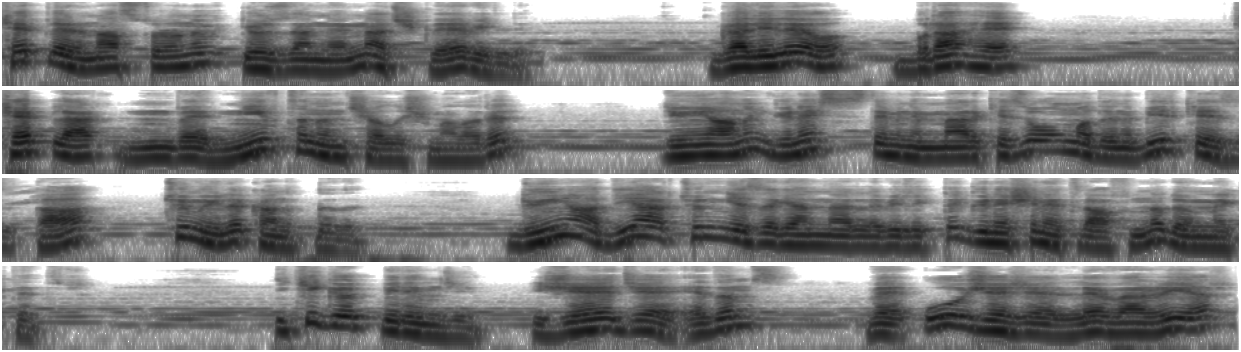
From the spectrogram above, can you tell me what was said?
Kepler'in astronomik gözlemlerini açıklayabildi. Galileo, Brahe, Kepler ve Newton'un çalışmaları dünyanın güneş sisteminin merkezi olmadığını bir kez daha tümüyle kanıtladı. Dünya diğer tüm gezegenlerle birlikte güneşin etrafında dönmektedir. İki gökbilimci J.J. Adams ve U.J.J. Le Verrier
